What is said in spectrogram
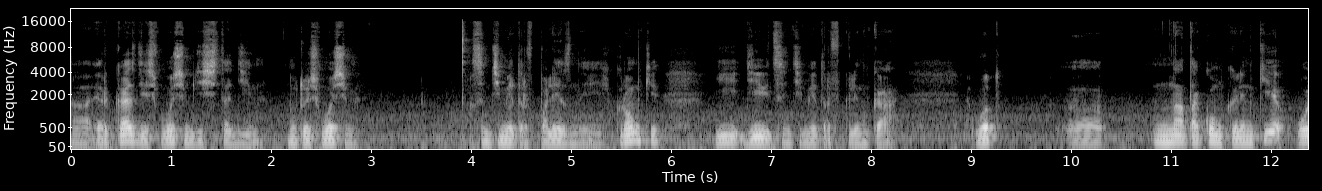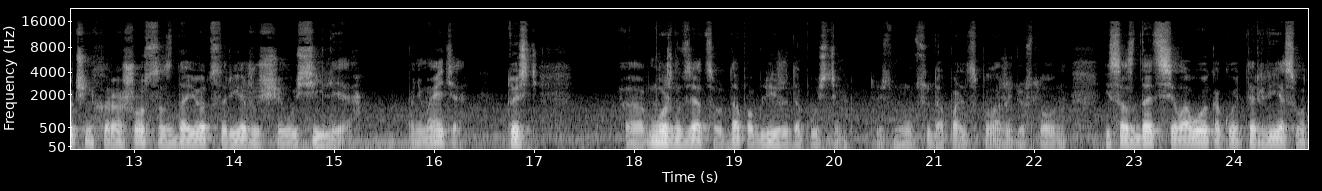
а, РК здесь 81. Ну, то есть 8 сантиметров полезной кромки и 9 сантиметров клинка. Вот э, на таком клинке очень хорошо создается режущее усилие. Понимаете? То есть можно взяться вот, да, поближе, допустим. То есть, ну, сюда пальцы положить условно. И создать силовой какой-то рез вот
